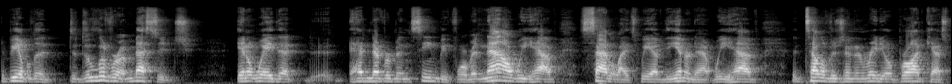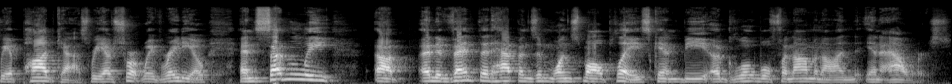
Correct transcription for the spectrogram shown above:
to be able to, to deliver a message in a way that uh, had never been seen before. But now we have satellites, we have the internet, we have television and radio broadcasts, we have podcasts, we have shortwave radio, and suddenly uh, an event that happens in one small place can be a global phenomenon in hours.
